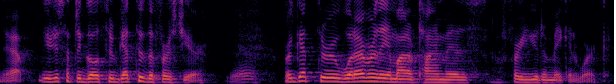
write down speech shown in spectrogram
Yeah. You just have to go through, get through the first year. Yeah. or get through whatever the amount of time is for you to make it work.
